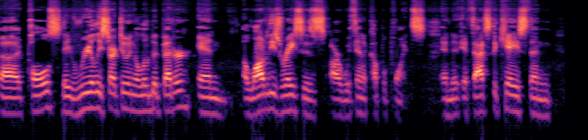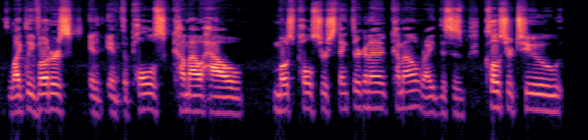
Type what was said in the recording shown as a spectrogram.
uh, polls, they really start doing a little bit better. And a lot of these races are within a couple points. And if that's the case, then likely voters, if, if the polls come out how most pollsters think they're going to come out, right? This is closer to,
